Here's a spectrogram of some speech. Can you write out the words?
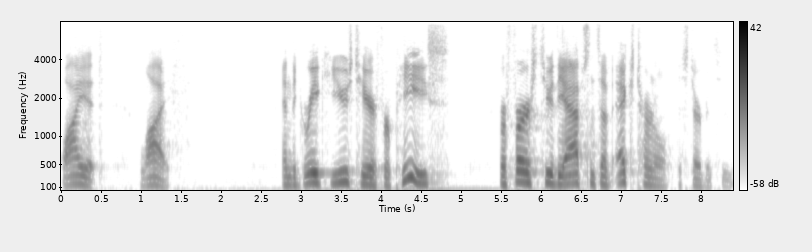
quiet life. And the Greek used here for peace refers to the absence of external disturbances.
